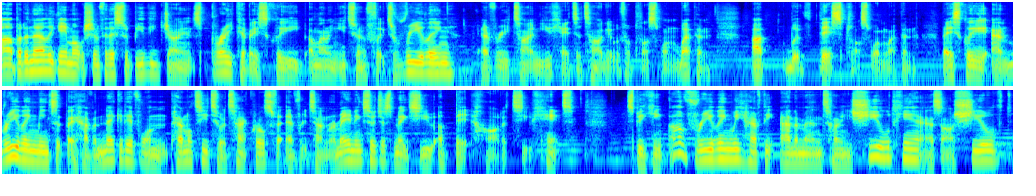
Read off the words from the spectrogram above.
Uh, but an early game option for this would be the Giant's Breaker, basically allowing you to inflict reeling every time you hit a target with a plus one weapon. Uh, with this plus one weapon. Basically, and reeling means that they have a negative one penalty to attack rolls for every turn remaining, so it just makes you a bit harder to hit. Speaking of reeling, we have the adamantine shield here as our shield,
